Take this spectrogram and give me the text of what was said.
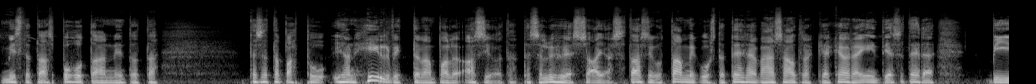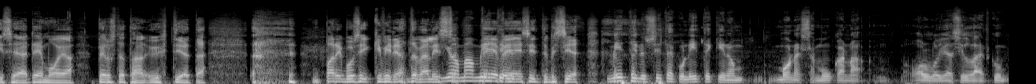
mistä taas puhutaan, niin tota, tässä tapahtuu ihan hirvittävän paljon asioita tässä lyhyessä ajassa. Taas niin kuin tammikuusta tehdään vähän soundtrackia, käydään Intiassa, tehdään biisejä, demoja, perustetaan yhtiötä, pari musiikkivideota välissä, Joo, TV-esiintymisiä. Miettinyt sitä, kun itsekin on monessa mukana ollut ja sillä, että, kun,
